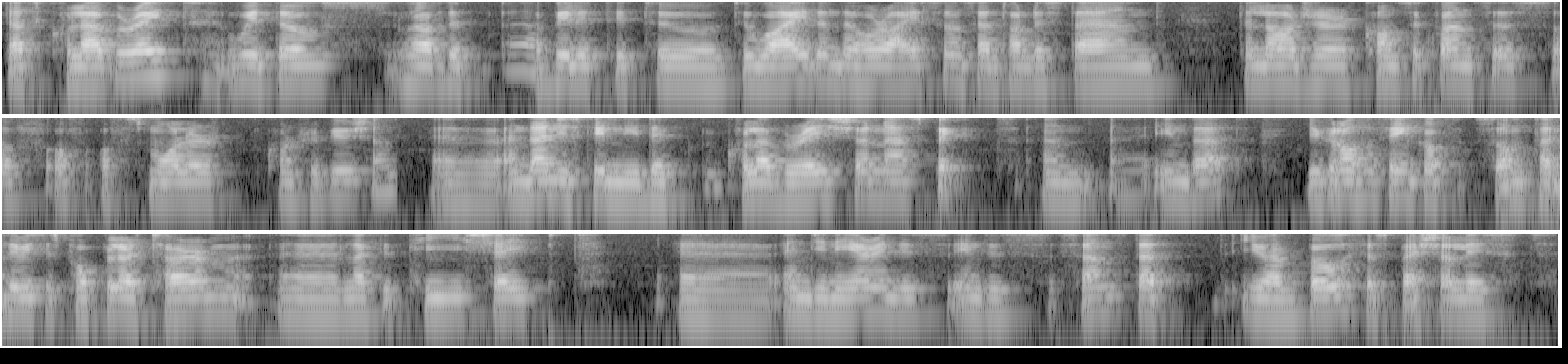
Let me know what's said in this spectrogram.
that collaborate with those who have the ability to, to widen the horizons and to understand the larger consequences of, of, of smaller contributions. Uh, and then you still need a collaboration aspect and uh, in that. You can also think of sometimes there is this popular term uh, like the T-shaped uh, engineer in this in this sense that you have both a specialist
